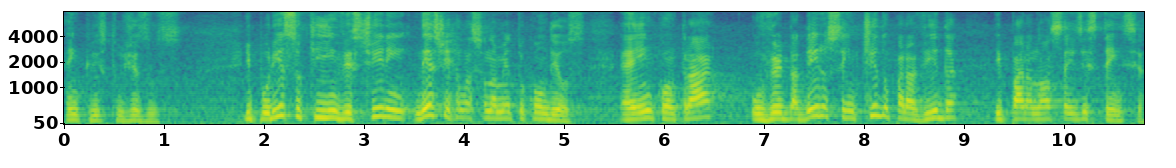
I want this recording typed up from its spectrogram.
em Cristo Jesus. E por isso que investir em, neste relacionamento com Deus é encontrar o verdadeiro sentido para a vida e para a nossa existência,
